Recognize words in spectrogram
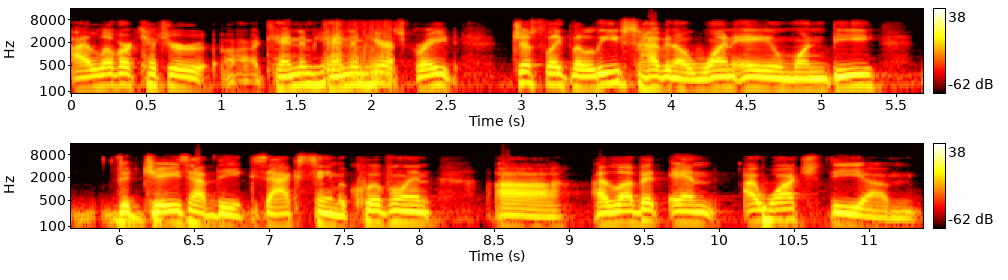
I love our catcher uh, tandem here. Tandem here, it's great. Just like the Leafs having a one A and one B, the Jays have the exact same equivalent. Uh, I love it, and I watch the um,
